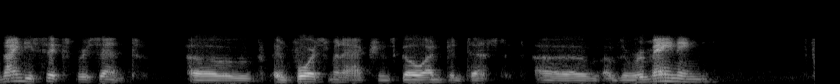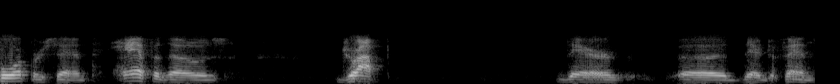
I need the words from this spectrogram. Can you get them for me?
96% of enforcement actions go uncontested. Uh, of the remaining 4%, half of those drop their uh, their defense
